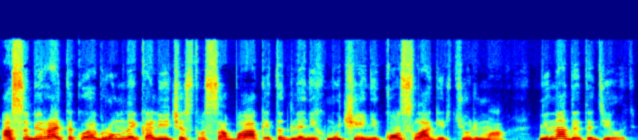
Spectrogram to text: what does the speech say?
А собирать такое огромное количество собак, это для них мучение, концлагерь, тюрьма. Не надо это делать.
